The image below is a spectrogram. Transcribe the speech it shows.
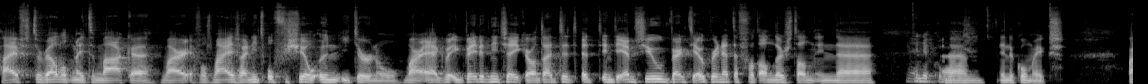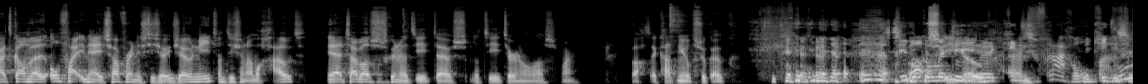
Hij heeft er wel wat mee te maken. Maar volgens mij is hij niet officieel een Eternal. Maar eh, ik, ik weet het niet zeker. Want het, het, het- in de MCU werkt hij ook weer net even wat anders dan in, eh, in de comics. Ehm, in de comics. Maar het kan wel, of hij, nee, Sovereign is die sowieso niet, want die zijn allemaal goud. Ja, het zou wel eens kunnen dat hij, thuis, dat hij Eternal was, maar wacht, ik ga het nu opzoeken ook. Zie met die eh, kritische vragen op. Die kritische Ah,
